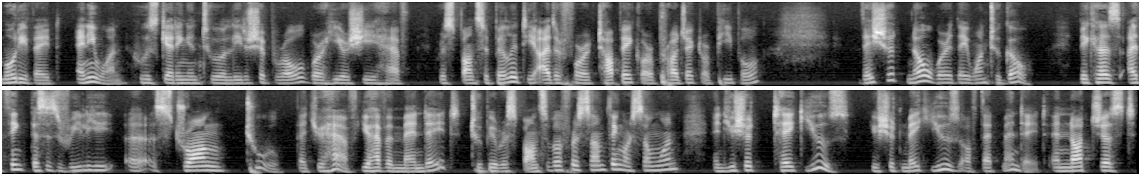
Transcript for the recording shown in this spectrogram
motivate anyone who's getting into a leadership role where he or she have responsibility either for a topic or a project or people. They should know where they want to go because I think this is really a strong tool that you have. You have a mandate to be responsible for something or someone, and you should take use. You should make use of that mandate and not just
